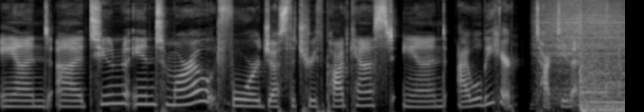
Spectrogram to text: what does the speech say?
And uh, tune in tomorrow for Just the Truth podcast, and I will be here. Talk to you then.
